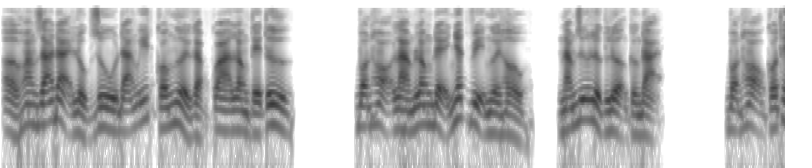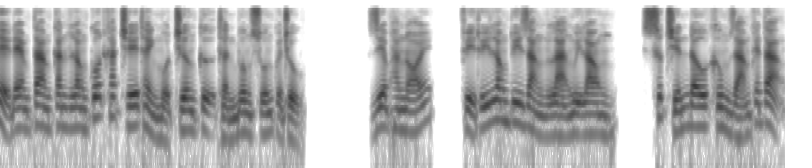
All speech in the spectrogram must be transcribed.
Ở hoang dã đại lục du đã ít có người gặp qua Long Tế Tư. Bọn họ làm Long đệ nhất vị người hầu, nắm giữ lực lượng cường đại. Bọn họ có thể đem tam căn Long cốt khắc chế thành một trương cự thần buông xuống quyền chủ. Diệp Hằng nói, Phỉ Thúy Long tuy rằng là ngụy long, sức chiến đấu không dám khen tặng,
